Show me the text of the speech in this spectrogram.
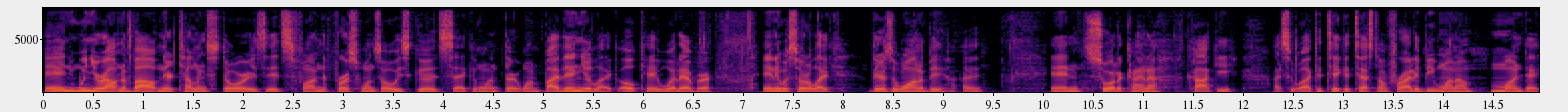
And when you're out and about and they're telling stories, it's fun. The first one's always good, second one, third one. By then, you're like, okay, whatever. And it was sort of like, there's a wannabe. I, and sort of kind of cocky. I said, well, I could take a test on Friday, be one on Monday,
